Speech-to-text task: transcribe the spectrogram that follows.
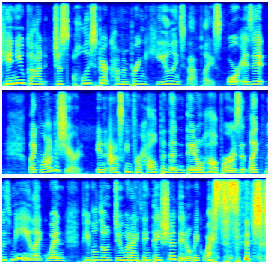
can you, God, just Holy Spirit come and bring healing to that place? Or is it like Rhonda shared in asking for help and then they don't help? Or is it like with me, like when people don't do what I think they should, they don't make wise decisions?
